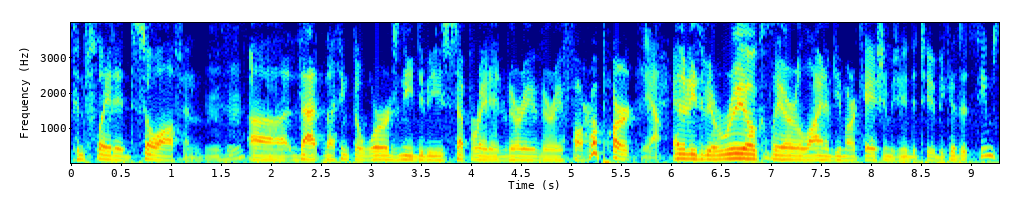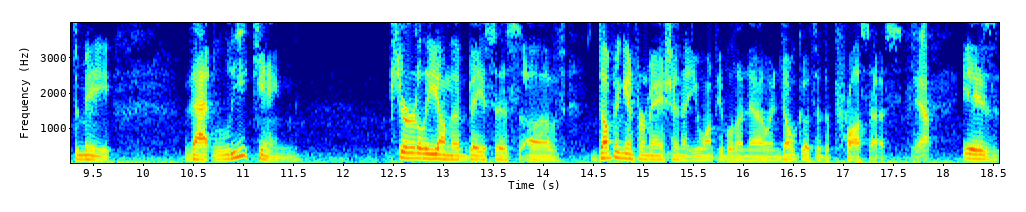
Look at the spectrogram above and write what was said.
conflated so often Mm-hmm. uh, that I think the words need to be separated very, very far apart. Yeah. And there needs to be a real clear line of demarcation between the two because it seems to me that leaking purely on the basis of dumping information that you want people to know and don't go through the process Yeah. is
